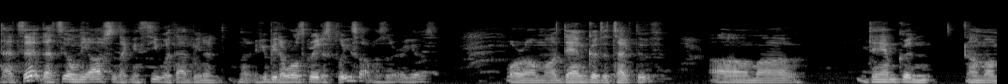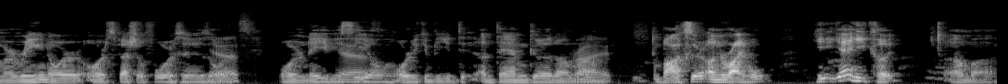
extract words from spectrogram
that's it. That's the only options I can see with that being a. You could be the world's greatest police officer, I guess, or um, a damn good detective, um, uh, damn good um, a marine or or special forces or yes or Navy Yes. SEAL, or you can be a damn good um, uh, boxer, unrivaled. He yeah, he could. Um, uh,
